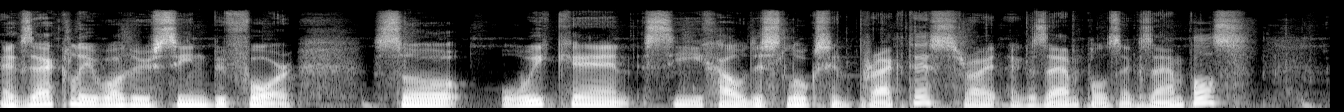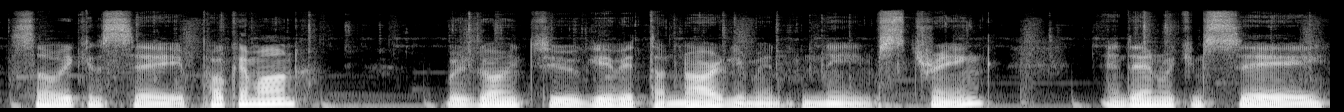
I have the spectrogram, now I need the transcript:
Exactly what we've seen before. So we can see how this looks in practice, right? Examples, examples. So we can say Pokemon we're going to give it an argument name string and then we can say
